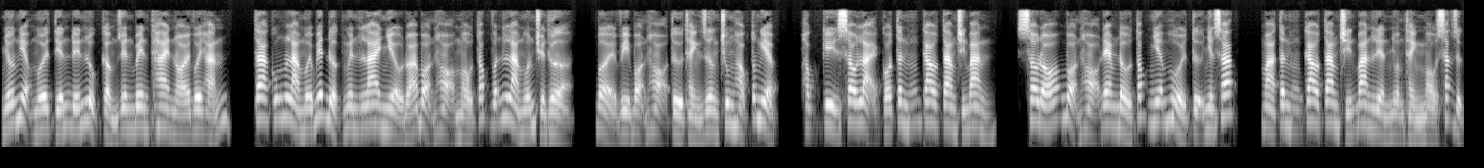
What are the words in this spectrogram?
nhớ nghiệm mới tiến đến lục cẩm duyên bên thai nói với hắn, ta cũng là mới biết được nguyên lai like nhiều đóa bọn họ màu tóc vẫn là muốn truyền thừa, bởi vì bọn họ từ thành dương trung học tốt nghiệp, học kỳ sau lại có tân cao tam chín ban, sau đó bọn họ đem đầu tóc nhiễm hồi tự nhiên sắc, mà tân cao tam chín ban liền nhuộm thành màu sắc rực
